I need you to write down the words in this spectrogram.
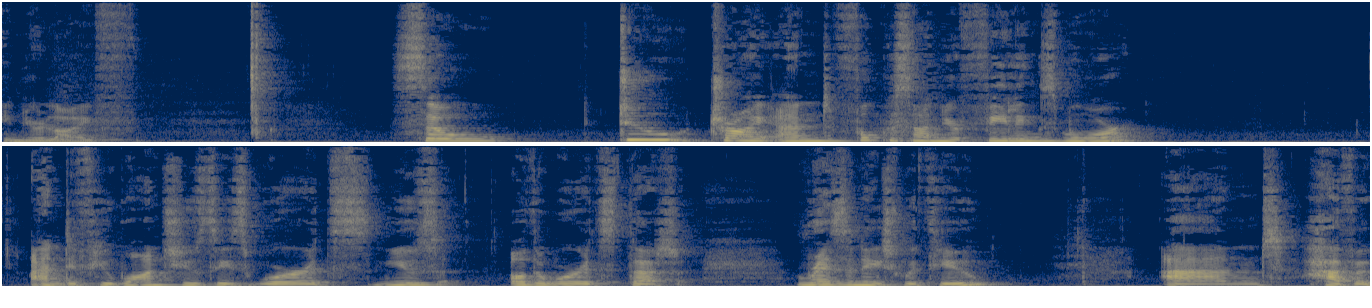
in your life. So do try and focus on your feelings more. And if you want, use these words, use other words that resonate with you. And have a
